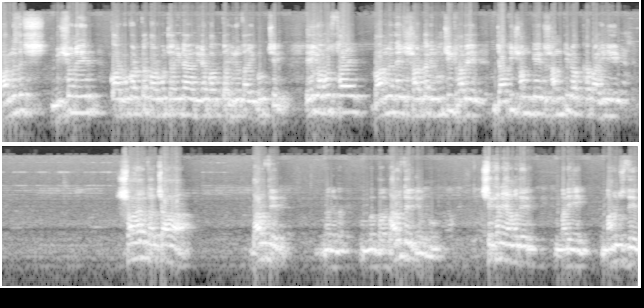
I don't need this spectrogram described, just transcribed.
বাংলাদেশ মিশনের কর্মকর্তা কর্মচারীরা নিরাপত্তাহীনতায় ভুগছে। এই অবস্থায় বাংলাদেশ সরকারের উচিত হবে জাতিসংঘের শান্তি রক্ষা বাহিনীর সহায়তা চাওয়া ভারতের মানে ভারতের জন্য। সেখানে আমাদের মানে মানুষদের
